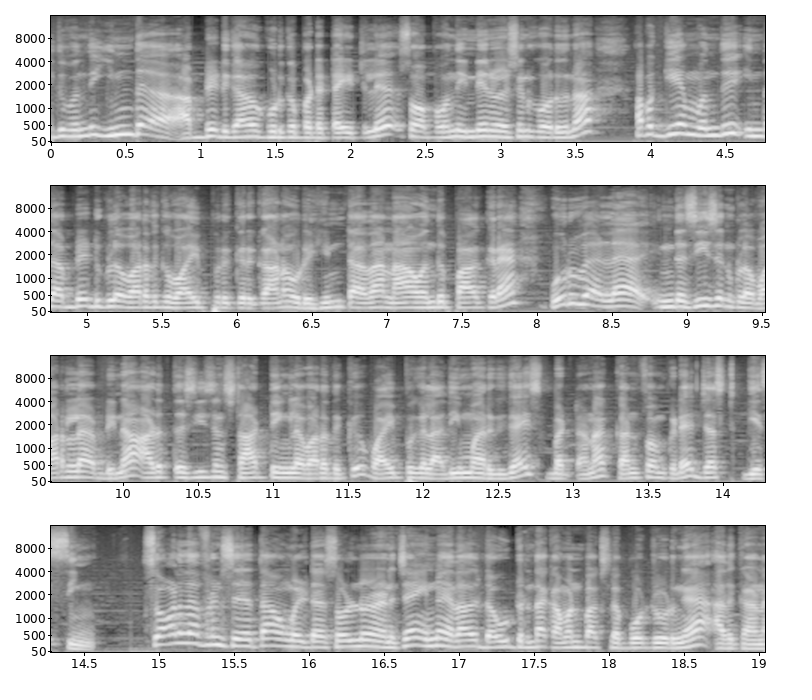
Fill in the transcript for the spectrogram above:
இது வந்து இந்த அப்டேட்டுக்காக கொடுக்கப்பட்ட டைட்டில் ஸோ அப்போ வந்து இந்தியன் வெர்ஷனுக்கு வருதுன்னா அப்போ கேம் வந்து இந்த அப்டேட்டுக்குள்ளே வரதுக்கு வாய்ப்பு இருக்கிறதுக்கான ஒரு ஹிண்ட்டாக தான் நான் வந்து பார்க்குறேன். ஒருவேளை இந்த சீசனுக்குள்ளே வரல அப்படின்னா அடுத்த சீசன் ஸ்டார்டிங்கில் வரதுக்கு வாய்ப்புகள் அதிகமாக இருக்குது கைஸ் பட் ஆனால் கன்ஃபார்ம் கிடையாது. ஜஸ்ட் கெஸ்ஸிங் ஸோ அவ்வளோதான் ஃப்ரெண்ட்ஸ் இதை தான் உங்கள்கிட்ட சொல்லணும்னு நினச்சேன். இன்னும் ஏதாவது டவுட் இருந்தால் கமெண்ட் பாக்ஸில் போட்டு விடுங்க. அதுக்கான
